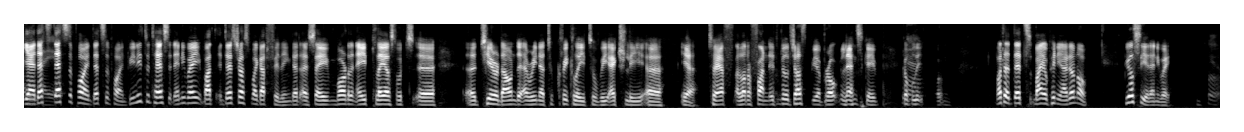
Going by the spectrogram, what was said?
yeah, that's that's the point. That's the point. We need to test it anyway, but that's just my gut feeling that I say more than eight players would uh, uh, tear down the arena too quickly to be actually, uh, yeah, to have a lot of fun. It will just be a broken landscape, completely broken. But uh, that's my opinion. I don't know. We'll see it anyway. Yeah.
